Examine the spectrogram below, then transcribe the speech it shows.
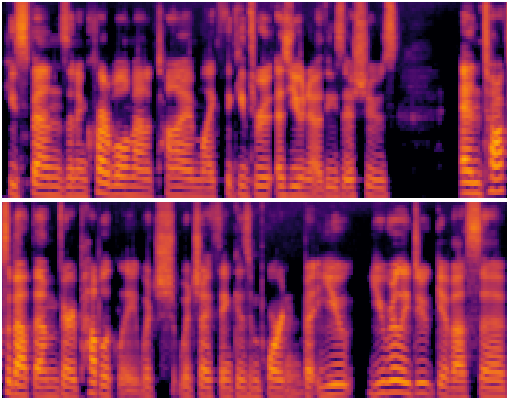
he spends an incredible amount of time like thinking through as you know these issues and talks about them very publicly, which which I think is important. But you you really do give us a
